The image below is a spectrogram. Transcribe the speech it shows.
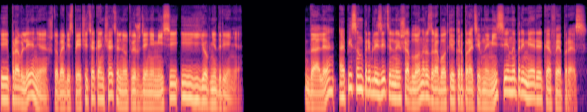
и правление, чтобы обеспечить окончательное утверждение миссии и ее внедрение. Далее описан приблизительный шаблон разработки корпоративной миссии на примере Кафе Пресс.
